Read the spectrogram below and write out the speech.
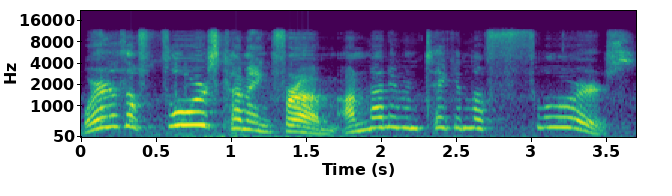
Where are the floors coming from? I'm not even taking the floors.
